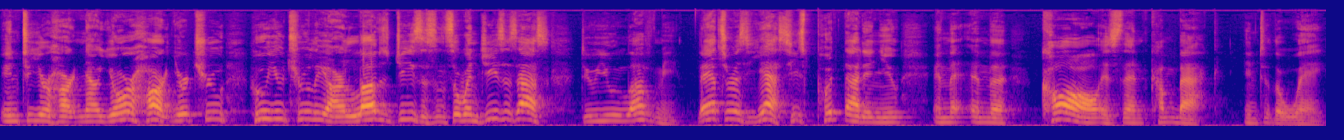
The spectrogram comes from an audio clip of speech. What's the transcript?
into your heart. Now, your heart, your true, who you truly are, loves Jesus. And so when Jesus asks, Do you love me? The answer is yes. He's put that in you. And the, and the call is then come back into the way,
